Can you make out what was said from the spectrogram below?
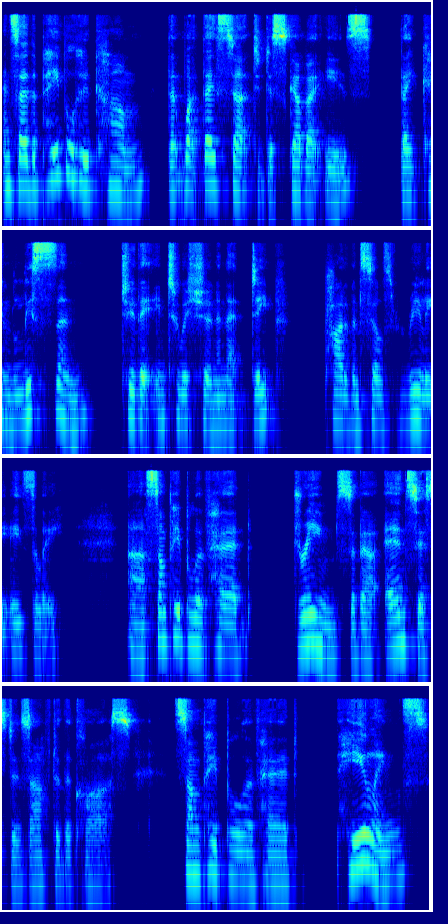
And so, the people who come, that what they start to discover is they can listen to their intuition and that deep part of themselves really easily. Uh, some people have had dreams about ancestors after the class. Some people have had healings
